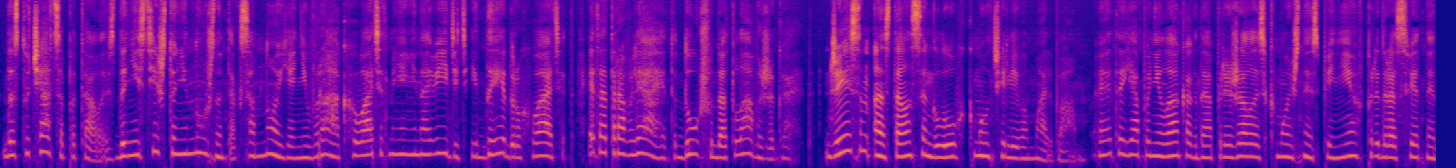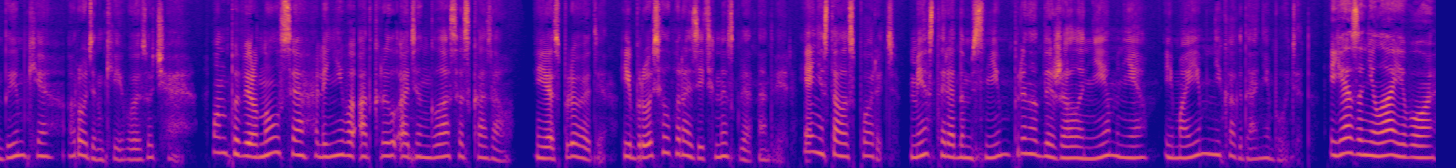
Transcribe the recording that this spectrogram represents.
Достучаться пыталась, донести, что не нужно так со мной, я не враг, так, хватит меня ненавидеть, и Дейдру хватит. Это отравляет, душу дотла выжигает. Джейсон остался глух к молчаливым мольбам. Это я поняла, когда прижалась к мощной спине в предрассветной дымке, родинки его изучая. Он повернулся, лениво открыл один глаз и сказал «Я сплю один», и бросил выразительный взгляд на дверь. Я не стала спорить. Место рядом с ним принадлежало не мне, и моим никогда не будет. Я заняла его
